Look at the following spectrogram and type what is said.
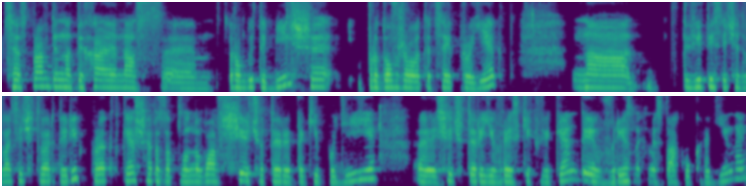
це справді надихає нас е, робити більше, продовжувати цей проєкт. На 2024 рік проект Кешер запланував ще чотири такі події, е, ще чотири єврейських вікенди в різних містах України.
